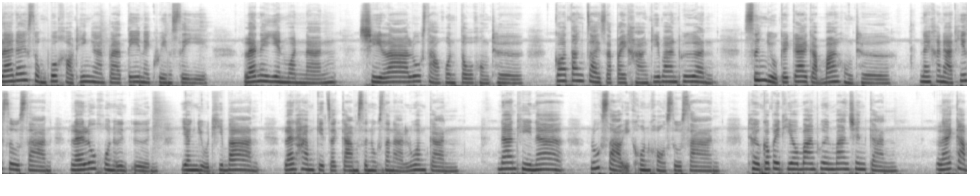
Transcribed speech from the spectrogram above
และได้ส่งพวกเขาที่งานปาร์ตี้ในควีนซี และในเย็นวันนั้น ชีล่าลูกสาวคนโตของเธอ ก็ตั้งใจจะไปค้างที่บ้านเพื่อน ซึ่งอยู่ใกล้ๆกับบ้านของเธอ ในขณะที่ซูซานและลูกคนอื่นๆ ยังอยู่ที่บ้าน และทำกิจกรรมสนุกสนานร่วมกัน ด้านทีน่าลูกสาวอีกคนของซูซาน เธอก็ไปเที่ยวบ้านเพื่อนบ้านเช่นกัน และกลับ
